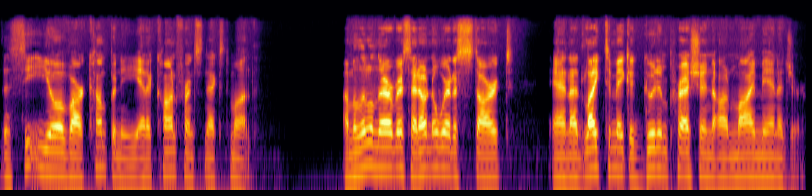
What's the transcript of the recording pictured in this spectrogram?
the CEO of our company at a conference next month. I'm a little nervous, I don't know where to start, and I'd like to make a good impression on my manager.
